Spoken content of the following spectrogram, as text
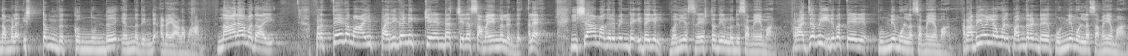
നമ്മളെ ഇഷ്ടം വെക്കുന്നുണ്ട് എന്നതിന്റെ അടയാളമാണ്. നാലാമതായി പ്രത്യേകമായി പരിഗണിക്കേണ്ട ചില സമയങ്ങളുണ്ട് അല്ലേ? ഇഷാ മകരബിന്റെ ഇടയിൽ വലിയ ശ്രേഷ്ഠതയുള്ളൊരു സമയമാണ്. റജബ് ഇരുപത്തേഴ് പുണ്യമുള്ള സമയമാണ്. റബിയുല്ലവൽ പന്ത്രണ്ട് പുണ്യമുള്ള സമയമാണ്.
